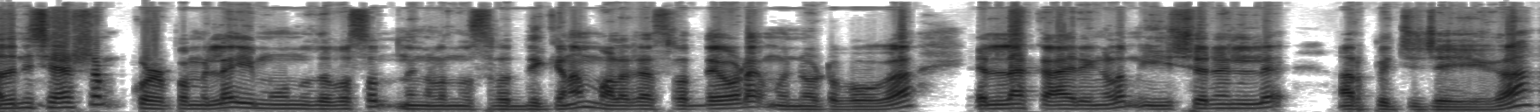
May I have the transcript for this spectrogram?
അതിനുശേഷം കുഴപ്പമില്ല. ഈ മൂന്ന് ദിവസം നിങ്ങളൊന്ന് ശ്രദ്ധിക്കണം. വളരെ ശ്രദ്ധയോടെ മുന്നോട്ട് പോവുക. എല്ലാ കാര്യങ്ങളും ഈശ്വരനിൽ അർപ്പിച്ചു ചെയ്യുക.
